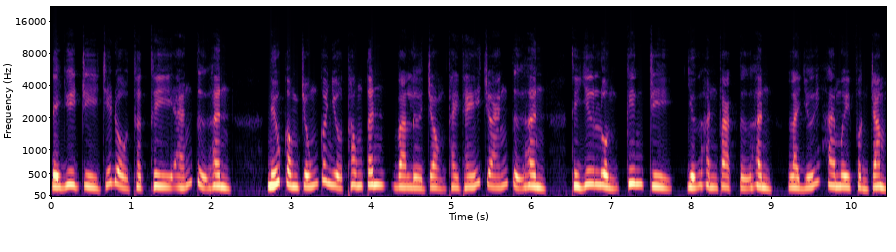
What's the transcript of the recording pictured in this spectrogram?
để duy trì chế độ thực thi án tử hình. Nếu công chúng có nhiều thông tin và lựa chọn thay thế cho án tử hình, thì dư luận kiên trì giữ hình phạt tử hình là dưới 20%.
